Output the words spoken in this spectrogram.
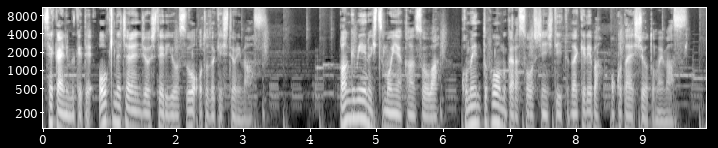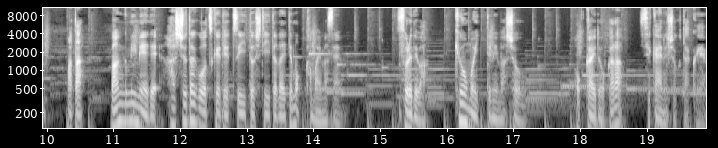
世界に向けて大きなチャレンジをしている様子をお届けしております。番組への質問や感想はコメントフォームから送信していただければお答えしようと思います。また、番組名でハッシュタグをつけてツイートしていただいても構いません。それでは今日も行ってみましょう。北海道から世界の食卓へ。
